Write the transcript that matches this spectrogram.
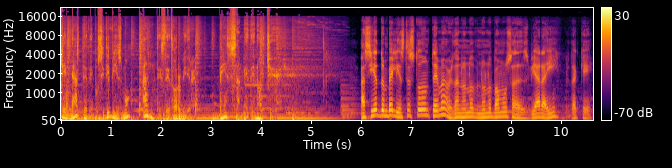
Llenate de positivismo antes de dormir. Bésame de noche. Así es, don Belly, este es todo un tema, ¿verdad? No nos, no nos vamos a desviar ahí, ¿verdad? Que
